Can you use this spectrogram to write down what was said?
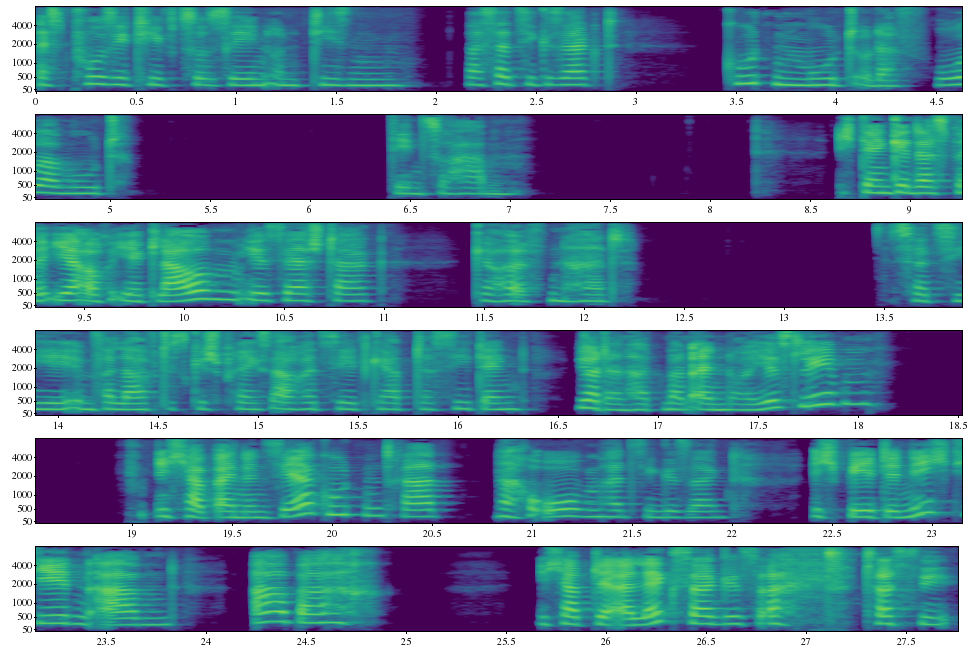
es positiv zu sehen und diesen, was hat sie gesagt, guten Mut oder froher Mut, den zu haben. Ich denke, dass bei ihr auch ihr Glauben ihr sehr stark geholfen hat. Das hat sie im Verlauf des Gesprächs auch erzählt gehabt, dass sie denkt, ja, dann hat man ein neues Leben. Ich habe einen sehr guten Draht nach oben, hat sie gesagt. Ich bete nicht jeden Abend, aber ich habe der Alexa gesagt, dass sie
